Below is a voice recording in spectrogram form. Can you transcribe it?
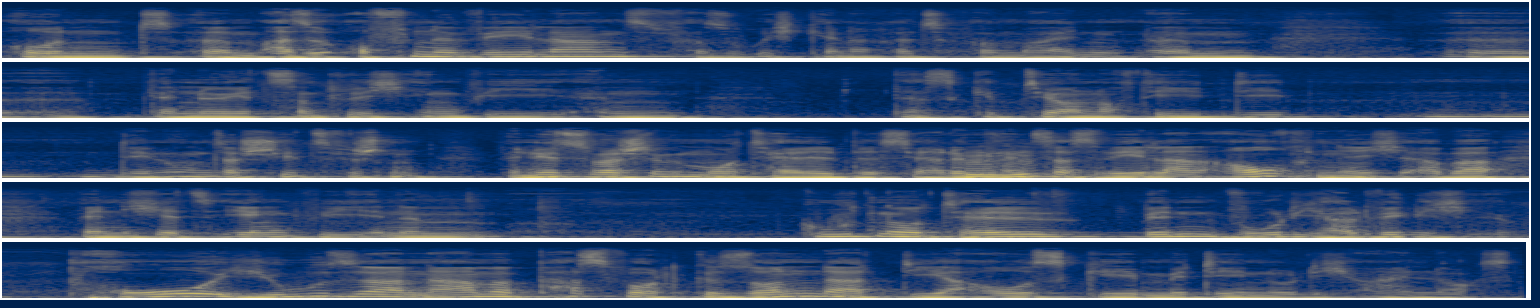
und ähm, also offene WLANs versuche ich generell zu vermeiden. Ähm, äh, wenn du jetzt natürlich irgendwie in, das gibt ja auch noch die, die, den Unterschied zwischen, wenn du zum Beispiel im Hotel bist, ja, du mhm. kennst das WLAN auch nicht, aber wenn ich jetzt irgendwie in einem guten Hotel bin, wo die halt wirklich pro User Name, Passwort gesondert dir ausgeben, mit denen du dich einloggst.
